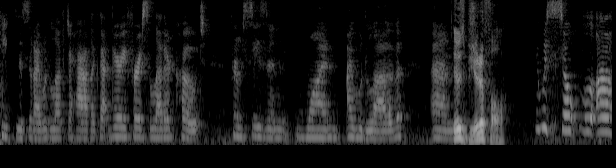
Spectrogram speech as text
pieces that I would love to have, like that very first leather coat from season one. I would love. Um, It was beautiful. it was so uh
